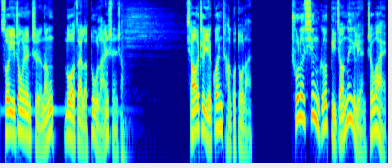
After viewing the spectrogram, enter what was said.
所以重任只能落在了杜兰身上。乔治也观察过杜兰，除了性格比较内敛之外，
